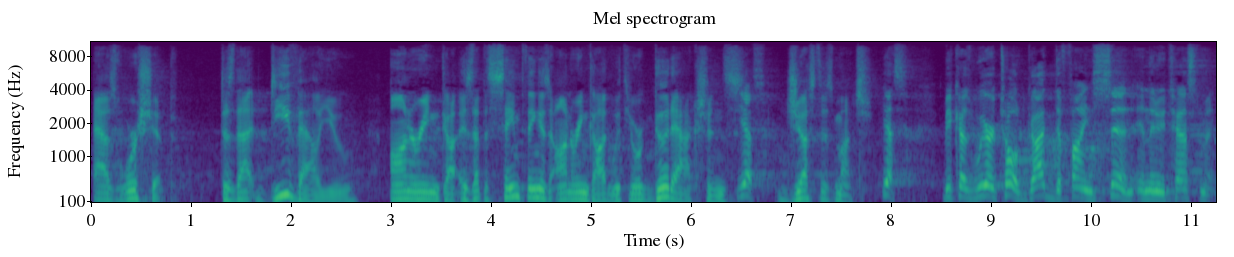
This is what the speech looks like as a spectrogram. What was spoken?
as worship, does that devalue honoring God? Is that the same thing as honoring God with your good actions? Yes. Just as much. Yes, because we are told God defines sin in the New Testament.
